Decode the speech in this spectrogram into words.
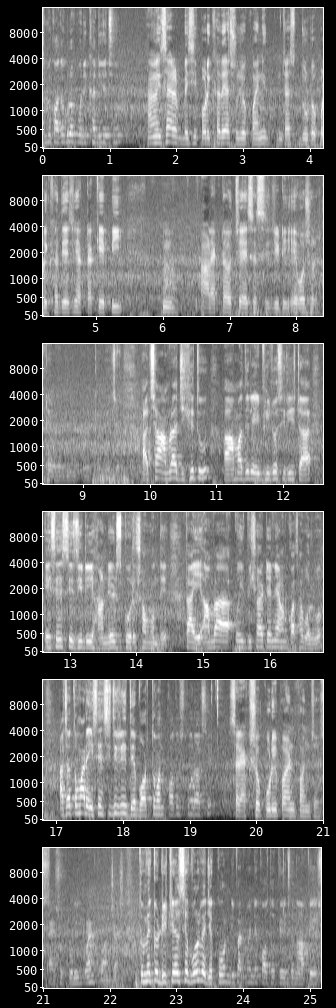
তুমি কতগুলো পরীক্ষা দিয়েছ? আমি স্যার বেশি পরীক্ষা দেওয়ার সুযোগ পাইনি জাস্ট দুটো পরীক্ষা দিয়েছি একটা কেপি আর একটা হচ্ছে এসএসসি জিডি দিয়েছ। আচ্ছা আমরা যেহেতু আমাদের এই ভিডিও সিরিজটা এসএসসি জিডি হান্ড্রেড স্কোরের সম্বন্ধে তাই আমরা ওই বিষয়টা নিয়ে এখন কথা বলব। আচ্ছা তোমার এসএসসি জিডিতে বর্তমান কত স্কোর আছে? স্যার একশো কুড়ি পয়েন্ট পঞ্চাশ। একশো কুড়ি পয়েন্ট পঞ্চাশ। তুমি একটু ডিটেলসে বলবে যে কোন ডিপার্টমেন্টে কত পেয়েছ না পেয়েছ?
